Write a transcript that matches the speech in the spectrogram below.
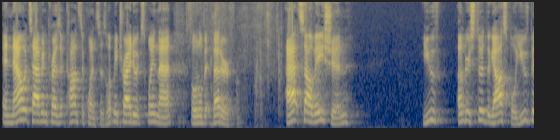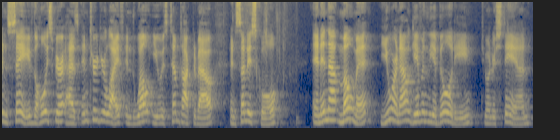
and now it's having present consequences. Let me try to explain that a little bit better. At salvation, you've understood the gospel, you've been saved, the Holy Spirit has entered your life and dwelt you, as Tim talked about in Sunday school. And in that moment, you are now given the ability to understand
